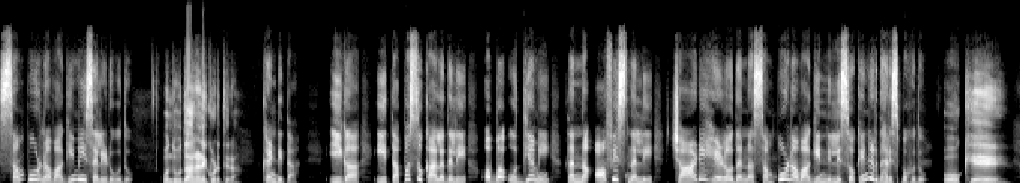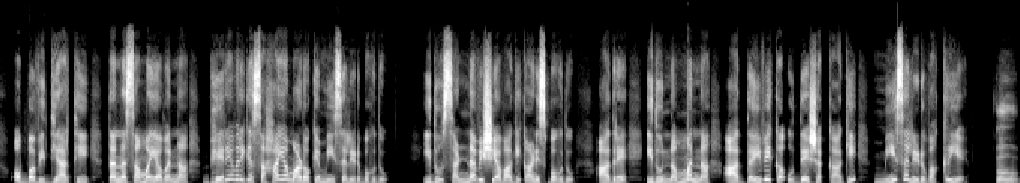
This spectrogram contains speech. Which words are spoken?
ಸಂಪೂರ್ಣವಾಗಿ ಮೀಸಲಿಡುವುದು. ಒಂದು ಉದಾಹರಣೆ ಕೊಡ್ತೀರಾ? ಖಂಡಿತ. ಈಗ ಈ ತಪಸ್ಸು ಕಾಲದಲ್ಲಿ ಒಬ್ಬ ಉದ್ಯಮಿ ತನ್ನ ಆಫೀಸ್ನಲ್ಲಿ ಚಾಡಿ ಹೇಳೋದನ್ನ ಸಂಪೂರ್ಣವಾಗಿ ನಿಲ್ಲಿಸೋಕೆ ನಿರ್ಧರಿಸಬಹುದು. ಓಕೆ. ಒಬ್ಬ ವಿದ್ಯಾರ್ಥಿ ತನ್ನ ಸಮಯವನ್ನ ಬೇರೆಯವರಿಗೆ ಸಹಾಯ ಮಾಡೋಕೆ ಮೀಸಲಿಡಬಹುದು. ಇದು ಸಣ್ಣ ವಿಷಯವಾಗಿ ಕಾಣಿಸಬಹುದು ಆದ್ರೆ ಇದು ನಮ್ಮನ್ನ ಆ ದೈವಿಕ ಉದ್ದೇಶಕ್ಕಾಗಿ ಮೀಸಲಿಡುವ ಕ್ರಿಯೆ. ಓ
